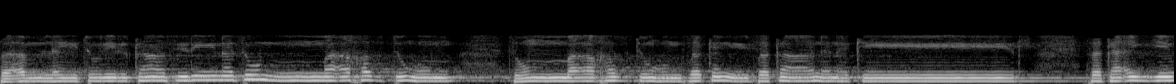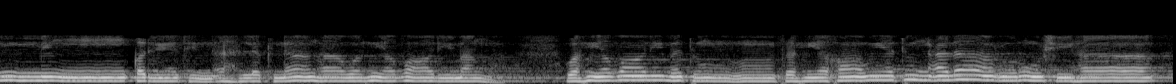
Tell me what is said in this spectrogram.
فأمليت للكافرين ثم أخذتهم ثم أخذتهم فكيف كان نكير؟ فكأي من قرية أهلكناها وهي ظالمة وهي ظالمة فهي خاوية على عروشها.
